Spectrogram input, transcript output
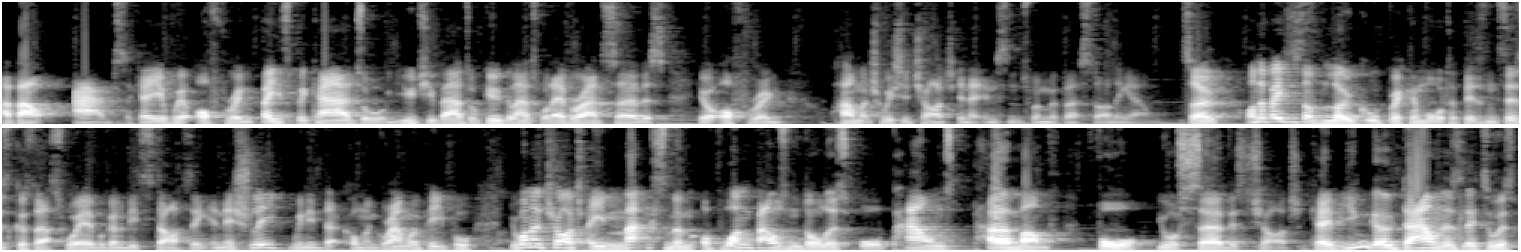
about ads. Okay, if we're offering Facebook ads or YouTube ads or Google ads, whatever ad service you're offering, how much we should charge in that instance when we're first starting out. So, on the basis of local brick and mortar businesses, because that's where we're going to be starting initially, we need that common ground with people. You want to charge a maximum of $1,000 or pounds per month for your service charge. Okay, but you can go down as little as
